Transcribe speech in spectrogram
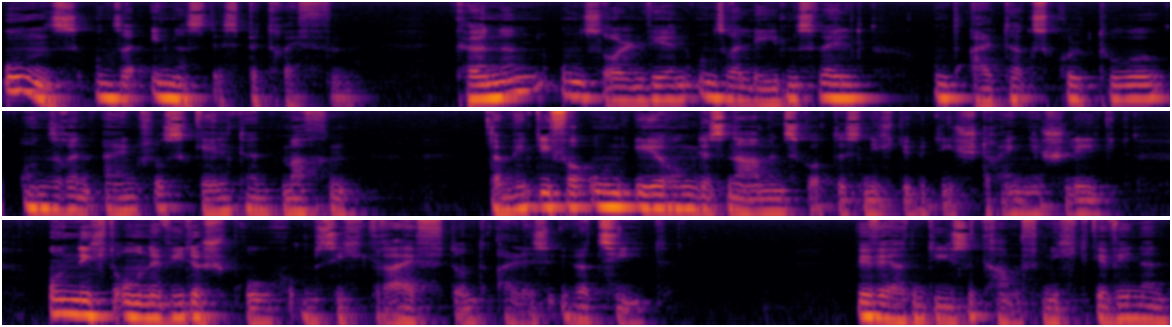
uns unser Innerstes betreffen, können und sollen wir in unserer Lebenswelt und Alltagskultur unseren Einfluss geltend machen, damit die Verunehrung des Namens Gottes nicht über die Stränge schlägt und nicht ohne Widerspruch um sich greift und alles überzieht. Wir werden diesen Kampf nicht gewinnen,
